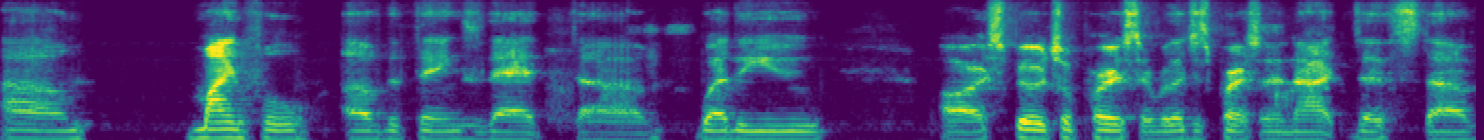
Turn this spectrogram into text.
um, mindful of the things that uh, whether you are a spiritual person, religious person, or not, just uh,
